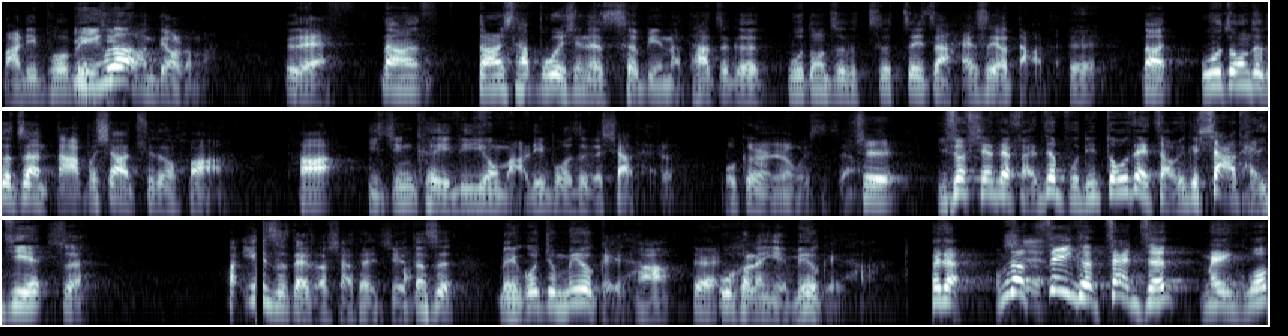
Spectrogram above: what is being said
马利坡被解放掉了嘛，了对不对？那。当然，他不会现在撤兵了。他这个乌东这个这这一战还是要打的。对。那乌东这个战打不下去的话，他已经可以利用马利波这个下台了。我个人认为是这样。是，你说现在反正普京都在找一个下台阶，是，他一直在找下台阶，但是美国就没有给他，对，乌克兰也没有给他。对的，我们知道这个战争，美国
